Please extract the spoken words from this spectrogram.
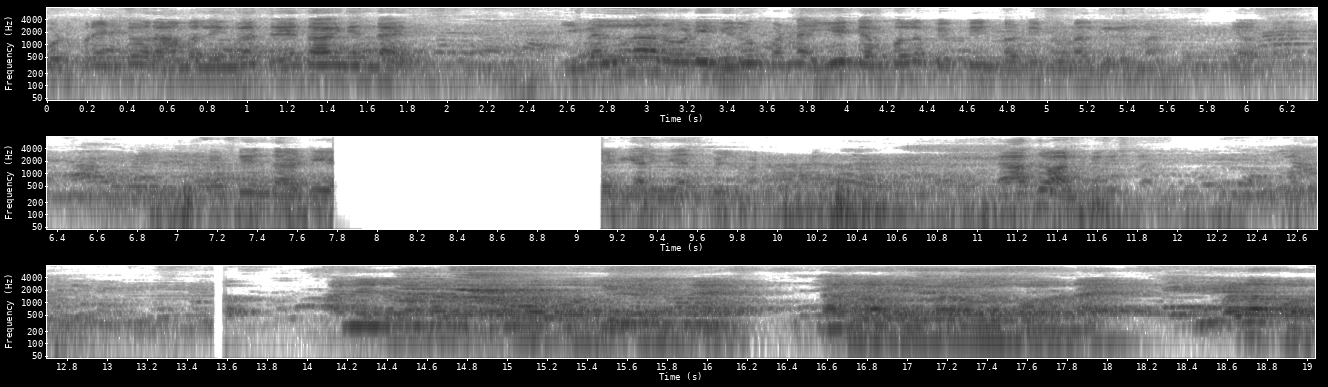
foot print Ramalinga ತ್ರೇತಾಗದಿಂದ ಆಯ್ತು ಇವೆಲ್ಲ ನೋಡಿ ವಿರೂಪಣ್ಣ ಈ ಟೆಂಪಲ್ ಫಿಫ್ಟೀನ್ ಟ್ವೆಂಟಿ ಟೂನಲ್ಲಿ ಬಿಗಿನ್ ಮಾಡ್ತಾರೆ. ಫಿಫ್ಟೀನ್ ತರ್ಟಿ ಏಟ್ಗೆ ಅಲ್ಲಿ ಏನು ಬಿಲ್ಡ್ ಮಾಡ್ತಾರೆ. ಆದರೂ unfinished four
